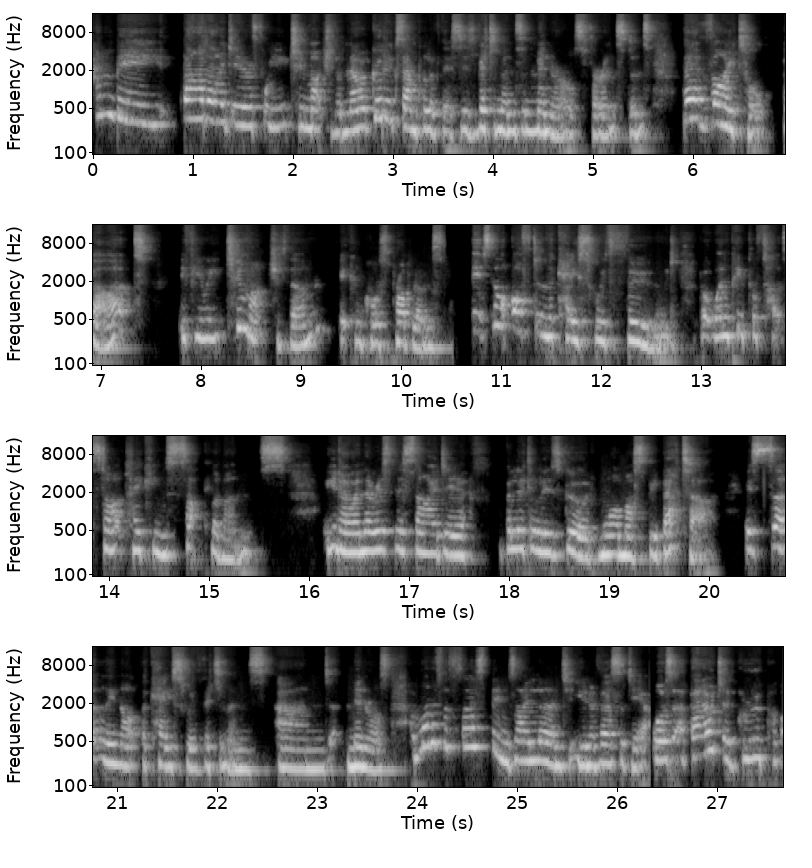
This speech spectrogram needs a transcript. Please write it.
can be bad idea if we eat too much of them. Now, a good example of this is vitamins and minerals, for instance. They're vital, but if you eat too much of them, it can cause problems. It's not often the case with food, but when people t- start taking supplements, you know, and there is this idea, the little is good, more must be better it's certainly not the case with vitamins and minerals. And one of the first things I learned at university was about a group of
